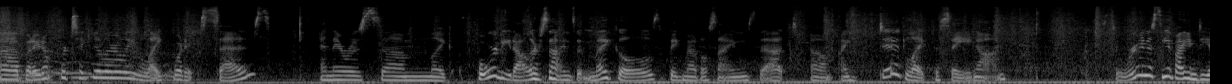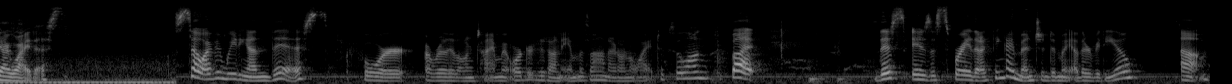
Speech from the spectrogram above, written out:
uh, but I don't particularly like what it says. And there was some like $40 signs at Michael's, big metal signs that um, I did like the saying on. So we're gonna see if I can DIY this. So I've been waiting on this for a really long time. I ordered it on Amazon. I don't know why it took so long, but this is a spray that I think I mentioned in my other video. Um,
